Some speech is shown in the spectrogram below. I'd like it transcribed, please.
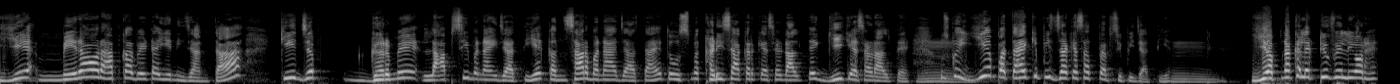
ये मेरा और आपका बेटा ये नहीं जानता कि जब घर में लापसी बनाई जाती है कंसार बनाया जाता है तो उसमें खड़ी साकर कैसे डालते हैं घी कैसा डालते हैं। उसको ये पता है कि पिज्जा के साथ पेप्सी पी जाती है। हम्म। ये अपना कलेक्टिव फेलियर है।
